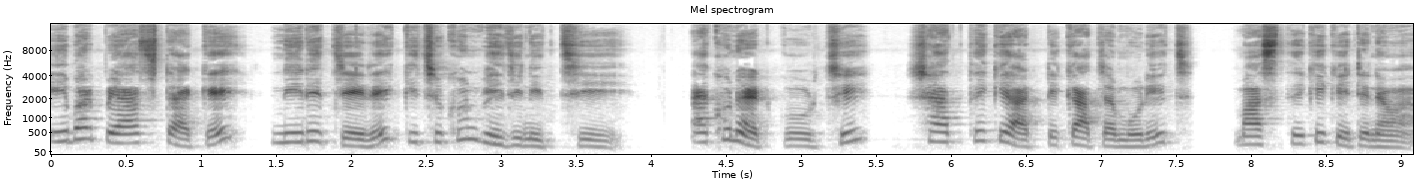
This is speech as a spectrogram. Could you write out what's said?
এবার পেঁয়াজটাকে নেড়ে চেড়ে কিছুক্ষণ ভেজে নিচ্ছি। এখন অ্যাড করছি সাত থেকে আটটি কাঁচামরিচ, মাছ থেকে কেটে নেওয়া।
